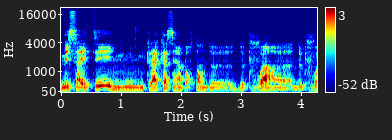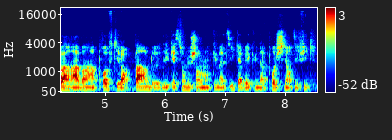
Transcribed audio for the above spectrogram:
mais ça a été une claque assez importante de, euh, pouvoir avoir un prof qui leur parle des questions du changement climatique avec une approche scientifique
